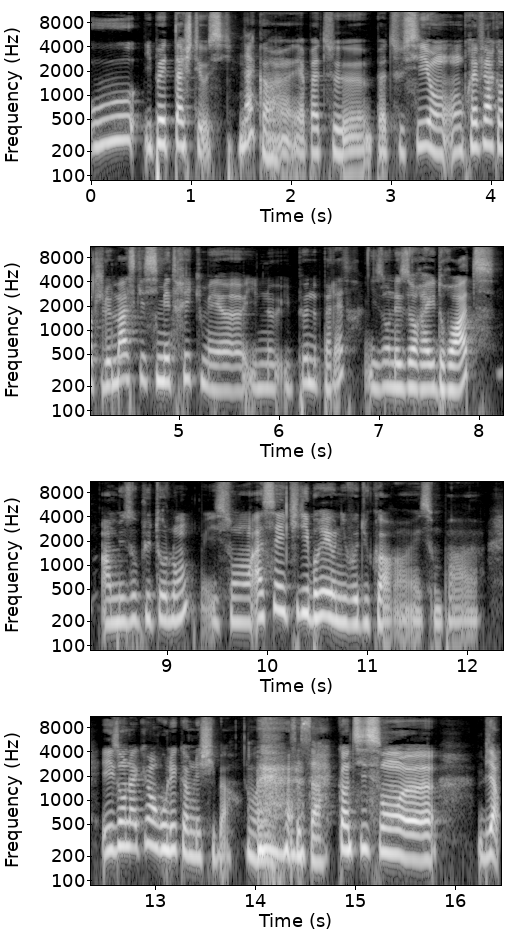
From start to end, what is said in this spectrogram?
ou il peut être tacheté aussi. D'accord. Il euh, y a pas de pas de souci. On, on, préfère quand le masque est symétrique, mais euh, il, ne, il peut ne pas l'être. Ils ont les oreilles droites, un museau plutôt long. Ils sont assez équilibrés au niveau du corps. Hein. Ils sont pas et ils ont la queue enroulée comme les Shiba. Ouais, c'est ça. Quand ils sont euh, bien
